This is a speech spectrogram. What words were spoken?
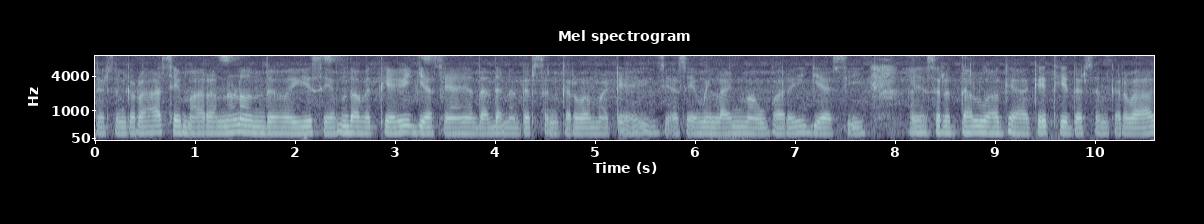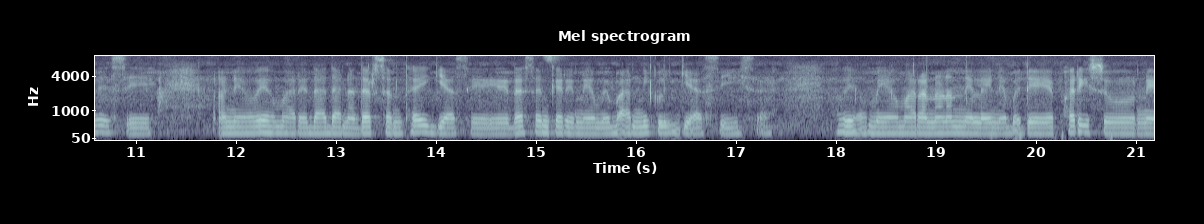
દર્શન કરવા આ છે મારા નણંદ, એ છે અમદાવાદથી આવી ગયા છે. અહીંયા દાદાના દર્શન કરવા માટે આવી ગયા છે. અમે લાઈનમાં ઊભા રહી ગયા છીએ. અહીંયા શ્રદ્ધાળુ આગે આગેથી દર્શન કરવા આવે છે. અને હવે અમારે દાદાના દર્શન થઈ ગયા છે. દર્શન કરીને અમે બહાર નીકળી ગયા છીએ. હવે અમે અમારા નણંદને લઈને બધે ફરીશું ને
